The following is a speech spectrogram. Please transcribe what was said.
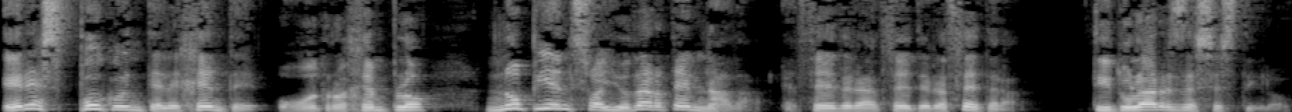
eres poco inteligente o otro ejemplo no pienso ayudarte en nada, etcétera, etcétera, etcétera. Titulares de ese estilo.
